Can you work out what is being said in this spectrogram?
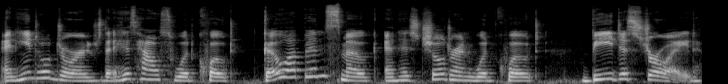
and he told George that his house would, quote, go up in smoke and his children would, quote, be destroyed.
